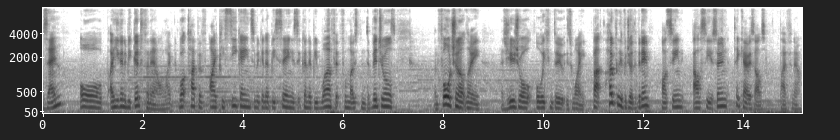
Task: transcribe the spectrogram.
Zen or are you going to be good for now? Like, what type of IPC gains are we going to be seeing? Is it going to be worth it for most individuals? Unfortunately, as usual, all we can do is wait. But hopefully you've enjoyed the video. I'll see, I'll see you soon. Take care of yourselves. Bye for now.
